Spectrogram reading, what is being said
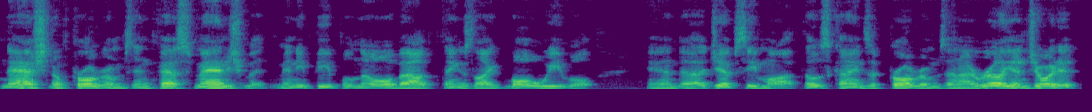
national programs in pest management. Many people know about things like boll weevil and uh, gypsy moth, those kinds of programs, and I really enjoyed it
